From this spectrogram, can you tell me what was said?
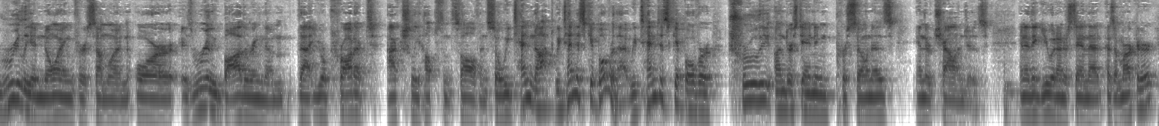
really annoying for someone or is really bothering them that your product actually helps them solve. And so we tend not we tend to skip over that. We tend to skip over truly understanding personas and their challenges. And i think you would understand that as a marketer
